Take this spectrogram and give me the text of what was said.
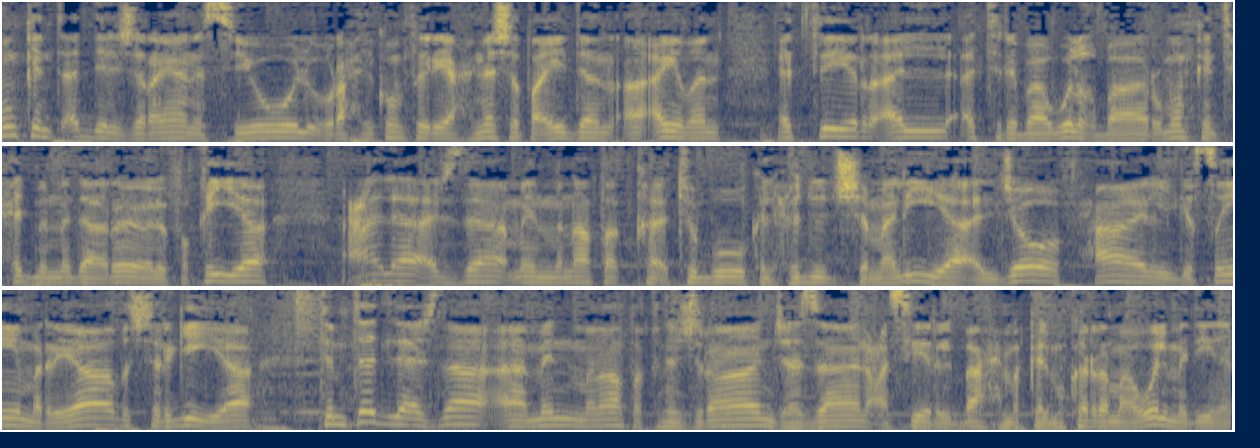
ممكن تؤدي لجريان السيول وراح يكون في رياح نشطة أيضا آه، أيضا تثير الأتربة والغبار وممكن تحد من مدى الرؤية الأفقية على أجزاء من مناطق تبوك الحدود الشمالية الجوف حائل القصيم الرياض الشرقية تمتد لأجزاء من مناطق نجران جازان عسير الباحة مكة المكرمة والمدينة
